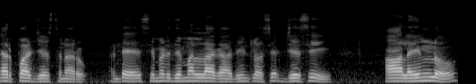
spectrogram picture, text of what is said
ఏర్పాటు చేస్తున్నారు. అంటే సిమెంట్ దిమ్మల్లాగా దీంట్లో సెట్ చేసి ఆ లైన్లో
